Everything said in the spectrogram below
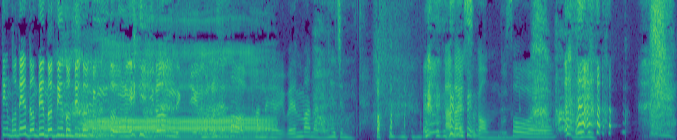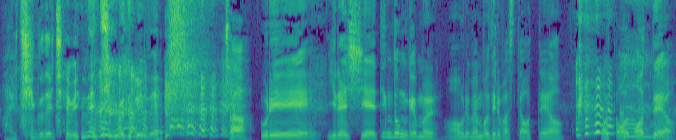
띵동, 띵동, 띵동, 띵동, 띵동, 띵동 아. 이런 느낌으로 해서 반응을 웬만하면 해줍니다. 안 할 수가 없는. 무서워요. 아, 이 친구들 재밌는 친구들이네. 자, 우리 이래 씨의 띵동 괴물, 어, 우리 멤버들이 봤을 때 어때요? 어, 어, 어때요?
